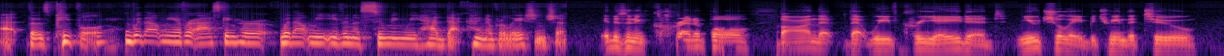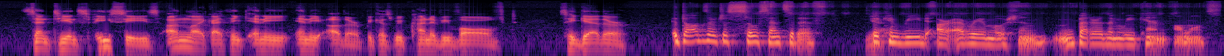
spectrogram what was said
at those people without me ever asking her, without me even assuming we had that kind of relationship. It is an incredible bond that, that we've created mutually between the two sentient species, unlike I think any any other, because we've kind of evolved together. Dogs are just so sensitive. Yeah. They can read our every emotion better than we can almost.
